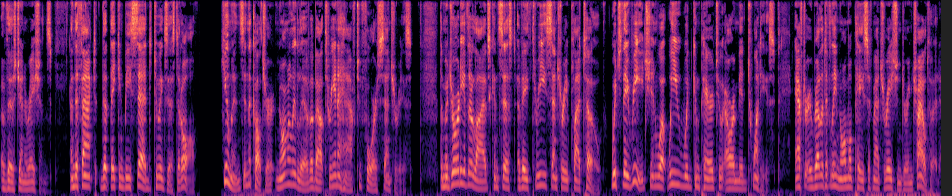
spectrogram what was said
of those generations, and the fact that they can be said to exist at all. Humans in the culture normally live about three and a half to four centuries. The majority of their lives consist of a three century plateau, which they reach in what we would compare to our mid 20s, after a relatively normal pace of maturation during childhood,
